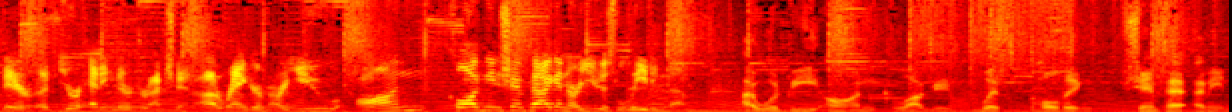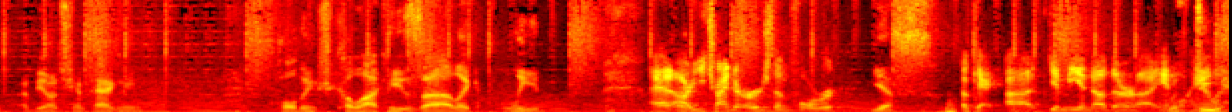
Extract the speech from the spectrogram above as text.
they're uh, you're heading their direction uh rangrim are you on clogging and champagne or are you just leading them I would be on Kalagi with holding Champagne. I mean, I'd be on Champagne, holding Kalagi's uh, like lead. and are you trying to urge them forward Yes. okay uh give me another uh, animal With due handling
